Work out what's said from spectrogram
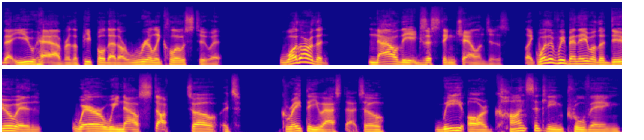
that you have, or the people that are really close to it, what are the now the existing challenges? Like, what have we been able to do, and where are we now stuck? So it's great that you asked that. So we are constantly improving.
